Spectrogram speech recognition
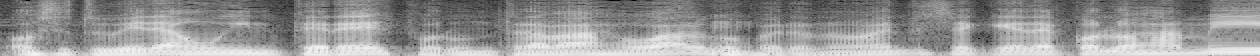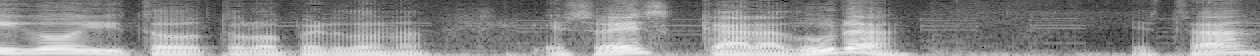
O si tuviera un interés por un trabajo o algo, pero normalmente se queda con los amigos y todo, todo lo perdona. Eso es cara dura. Ya está.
